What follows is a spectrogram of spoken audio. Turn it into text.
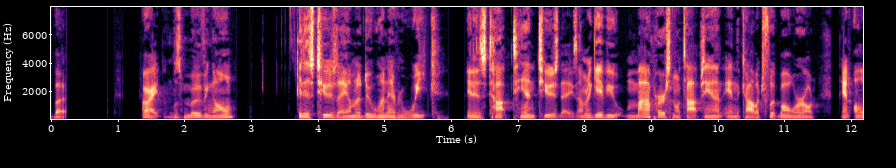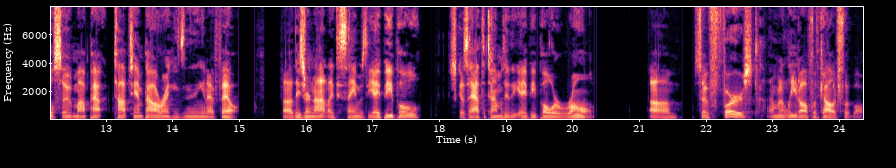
but all right, let's moving on. It is Tuesday. I'm going to do one every week. It is top 10 Tuesdays. I'm going to give you my personal top 10 in the college football world and also my top 10 power rankings in the NFL. Uh, these are not like the same as the AP poll, just because half the time I think the AP poll are wrong. Um, so first, I'm going to lead off with college football.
